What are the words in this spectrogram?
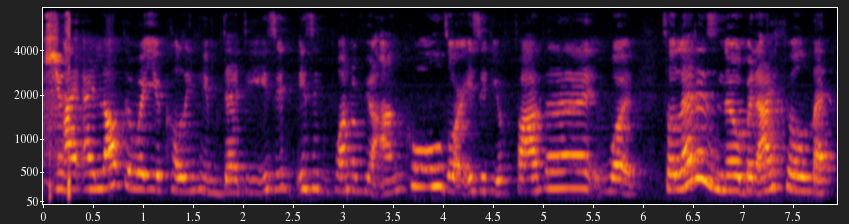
juicy. I, I love the way you're calling him daddy. Is it is it one of your uncles or is it your father? What? So let us know. But I feel that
